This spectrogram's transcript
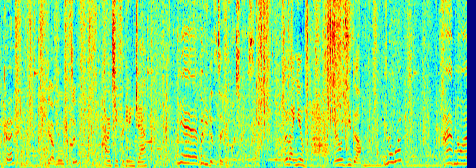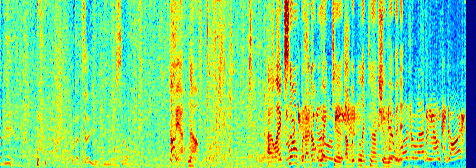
Okay. You got room for two? Aren't you forgetting Jack? Yeah, but he doesn't take up much space. What about you? Where would you go? You know what? I have no idea. but I tell you, it'd be no snow. Oh yeah, no. I like snow, but I don't like to... I wouldn't like to actually live in it. There was a lab in Mount Kadar.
